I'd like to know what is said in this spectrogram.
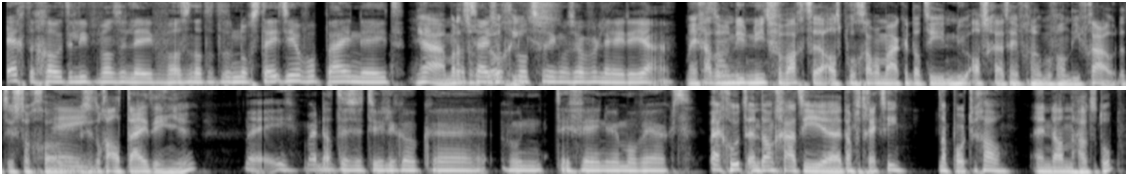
echt de grote liefde van zijn leven was. En dat het hem nog steeds heel veel pijn deed. Ja, maar dat, Dat, is ook zij zo plotseling was overleden, ja. Maar je gaat er nu niet verwachten als programmamaker... dat hij nu afscheid heeft genomen van die vrouw. Dat is toch gewoon... Nee. Dat zit toch altijd in je? Nee, maar dat is natuurlijk ook eh, hoe een tv nu helemaal werkt. Maar goed, en dan, gaat hij, eh, dan vertrekt hij naar Portugal. En dan houdt het op.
